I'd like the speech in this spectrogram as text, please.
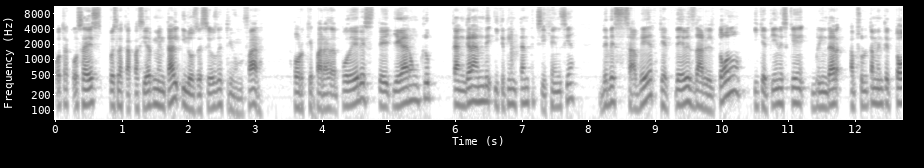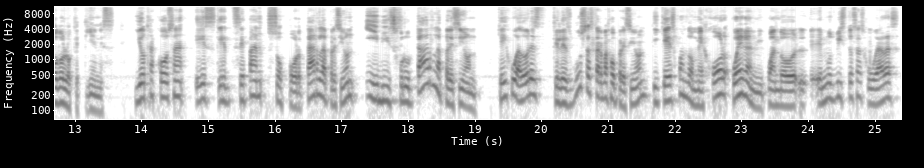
Otra cosa es, pues, la capacidad mental y los deseos de triunfar, porque para poder este, llegar a un club tan grande y que tiene tanta exigencia, debes saber que debes dar el todo y que tienes que brindar absolutamente todo lo que tienes. Y otra cosa es que sepan soportar la presión y disfrutar la presión. Que hay jugadores que les gusta estar bajo presión y que es cuando mejor juegan y cuando hemos visto esas jugadas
